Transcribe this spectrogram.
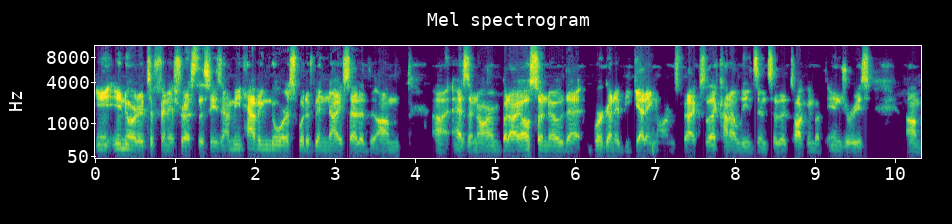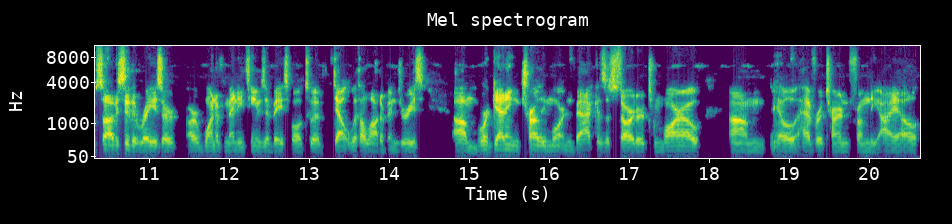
in, in order to finish rest of the season. I mean, having Norris would have been nice out of the, um uh, as an arm, but I also know that we're going to be getting arms back, so that kind of leads into the talking about the injuries. Um, so obviously the Rays are are one of many teams in baseball to have dealt with a lot of injuries. Um, we're getting Charlie Morton back as a starter tomorrow. Um, he'll have returned from the IL.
